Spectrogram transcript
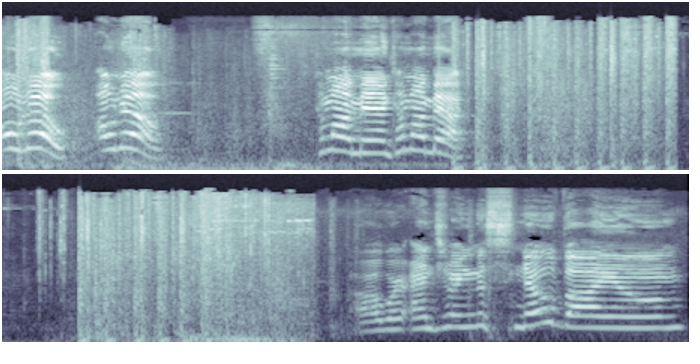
Oh! No! Oh no! Come on, man. Come on back. Oh, we're entering the snow biome.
